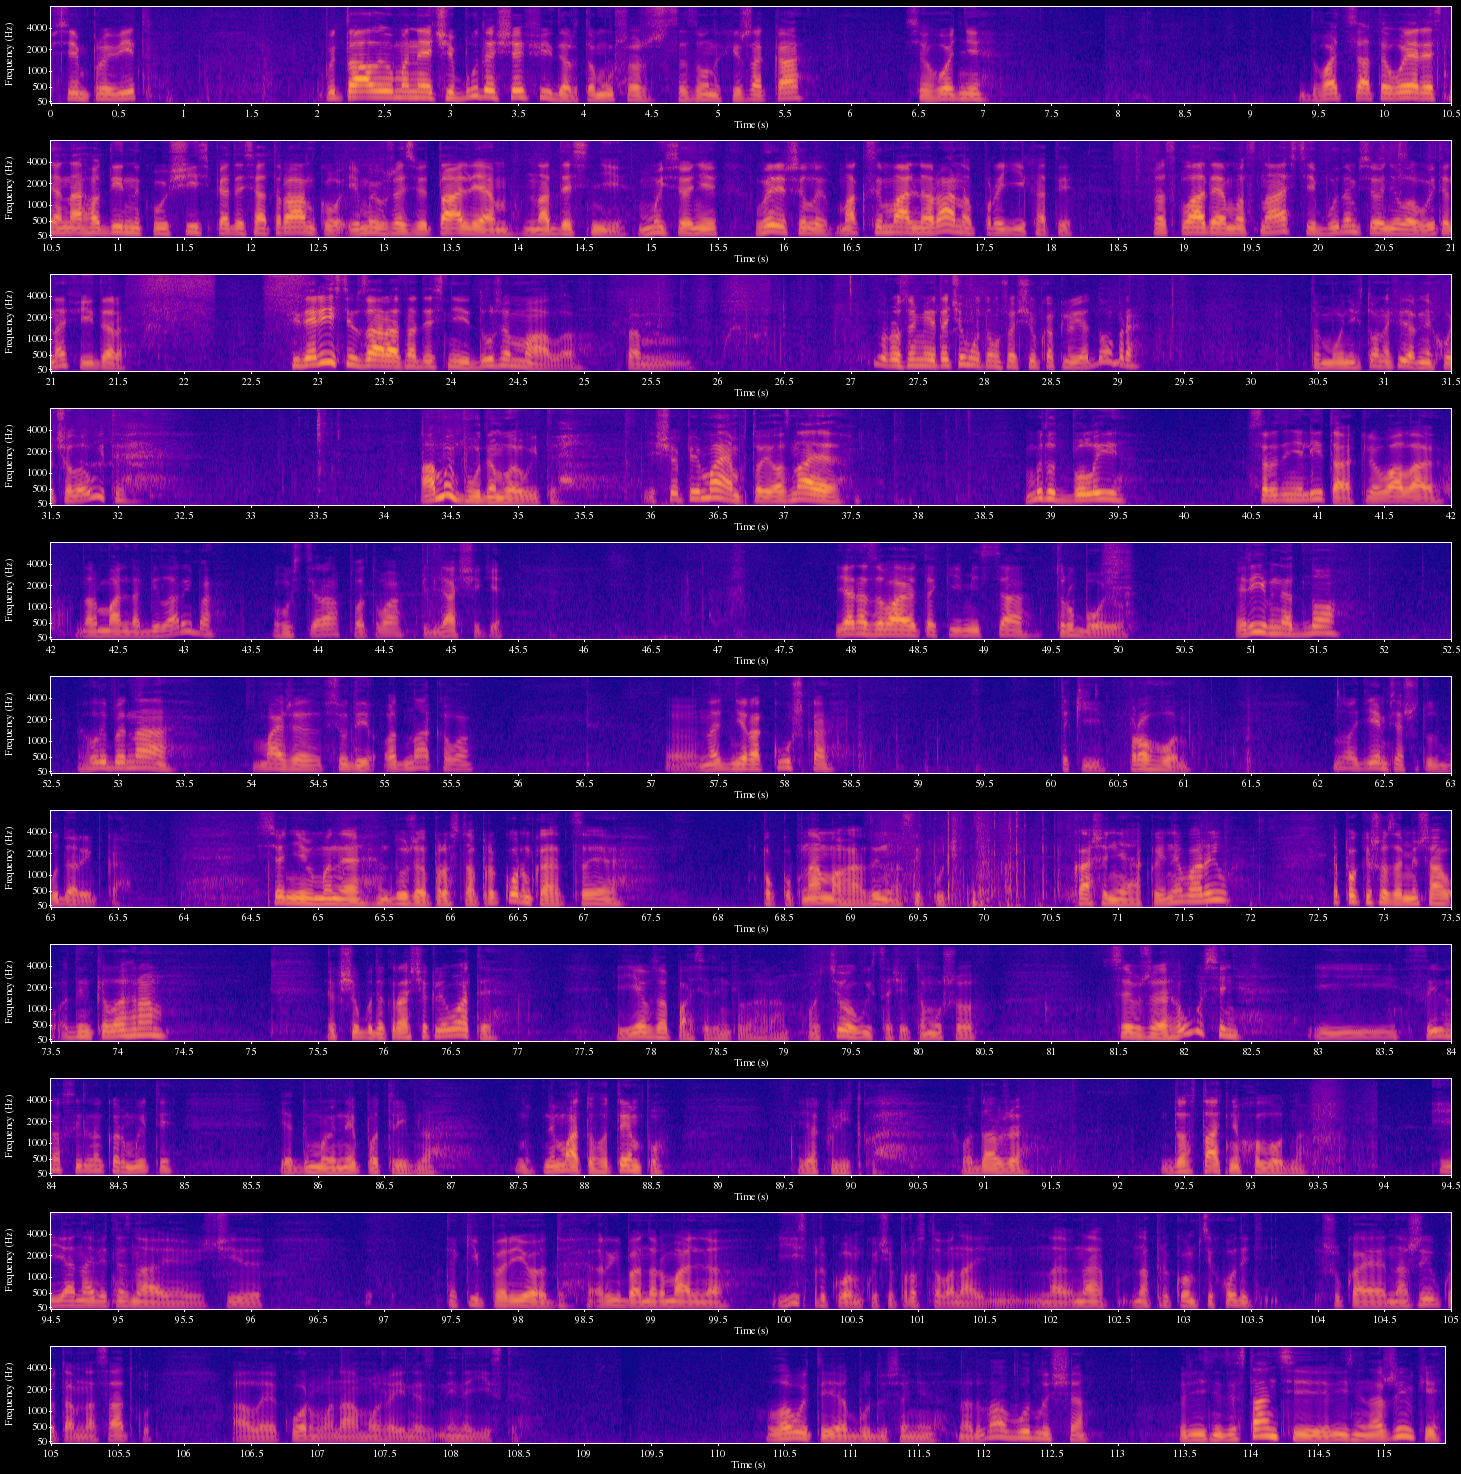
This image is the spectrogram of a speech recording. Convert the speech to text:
Всім привіт. Питали у мене, чи буде ще фідер, тому що ж сезон хижака. Сьогодні 20 вересня на годиннику 6.50 ранку і ми вже з Віталієм на Десні. Ми сьогодні вирішили максимально рано приїхати. Розкладаємо снасті і будемо сьогодні ловити на фідер. Фідерістів зараз на Десні дуже мало. Там, ну, розумієте чому? Тому що щука клює добре. Тому ніхто на фідер не хоче ловити. А ми будемо ловити. І що піймаємо, хто його знає. Ми тут були в середині літа, клювала нормальна біла риба, густіра, плотва, підлящики. Я називаю такі місця трубою. Рівне дно, глибина майже всюди однакова. Е, На дні ракушка такий прогон. Ну, Надіємося, що тут буде рибка. Сьогодні в мене дуже проста прикормка. Це покупна магазинна сипучка. Каші ніякої не варив. Я поки що замішав 1 кг. Якщо буде краще клювати, є в запасі 1 кг. Ось цього вистачить, тому що це вже осінь і сильно-сильно кормити, я думаю, не потрібно. Ну, Нема того темпу як влітку. Вода вже достатньо холодна. І я навіть не знаю, чи такий період риба нормально їсть прикормку, чи просто вона на, на, на прикормці ходить, шукає наживку, там, насадку, але корм вона може і не, і не їсти. Ловити я буду сьогодні на два вудлища, різні дистанції, різні наживки.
